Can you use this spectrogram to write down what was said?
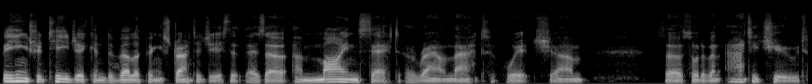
being strategic and developing strategies that there's a, a mindset around that which um, so sort of an attitude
